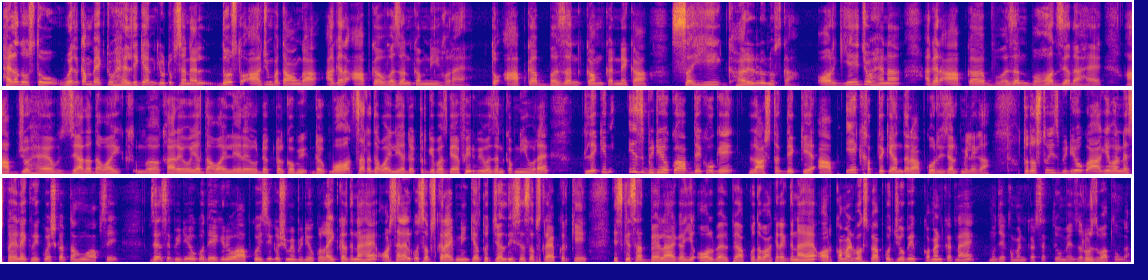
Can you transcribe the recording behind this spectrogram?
Hello दोस्तों welcome back to healthy Gyan YouTube channel दोस्तों, आज मैं बताऊँगा, अगर आपका वज़न कम नहीं हो रहा है तो आपका वज़न कम करने का सही घरेलू नुस्खा। और ये जो है ना, अगर आपका वज़न बहुत ज़्यादा है, आप जो है ज़्यादा दवाई खा रहे हो या दवाई ले रहे हो डॉक्टर को भी बहुत सारे दवाई लिया डॉक्टर के पास गया, फिर भी वज़न कम नहीं हो रहा है लेकिन इस वीडियो को आप देखोगे, लास्ट तक देख के आप एक हफ़्ते के अंदर आपको रिज़ल्ट मिलेगा। तो दोस्तों, इस वीडियो को आगे बढ़ने से पहले एक रिक्वेस्ट करता हूँ आपसे, जैसे वीडियो को देख रहे हो, आपको इसी कुछ में वीडियो को लाइक कर देना है और चैनल को सब्सक्राइब नहीं किया तो जल्दी से सब्सक्राइब करके इसके साथ बेल आएगा, ये ऑल बेल पे आपको दबा के रख देना है और कमेंट बॉक्स पे आपको जो भी कमेंट करना है, मुझे कमेंट कर सकते हो, मैं ज़रूर जवाब दूँगा।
